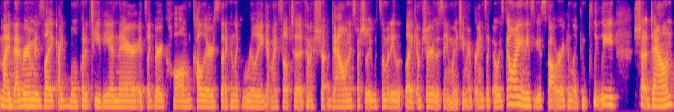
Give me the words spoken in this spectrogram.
my bedroom is like I won't put a TV in there. It's like very calm colors so that I can like really get myself to kind of shut down, especially with somebody like I'm sure the same way too. My brain's like always going. It needs to be a spot where I can like completely shut down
